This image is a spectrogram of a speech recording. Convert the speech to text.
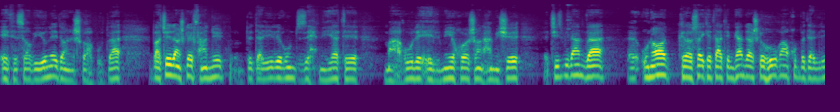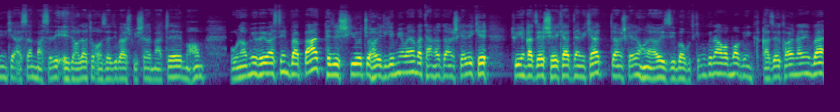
اعتصابیون دانشگاه بود و بچه دانشگاه فنی به دلیل اون ذهنیت معقول علمی خودشان همیشه چیز بودن و اونا کلاسایی که ترتیب کردن دانشگاه حقوق هم خوب به دلیل اینکه اصلا مسئله عدالت و آزادی برش بیشتر مطرح ما هم به اونا میپیوستیم و بعد پزشکی و جاهای دیگه میامدن و تنها دانشگاهی که توی این قضیه شرکت نمی‌کرد دانشگاه هنرهای زیبا بود که می‌گفتن آقا ما به این قضیه کار نداریم و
